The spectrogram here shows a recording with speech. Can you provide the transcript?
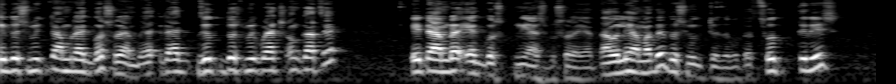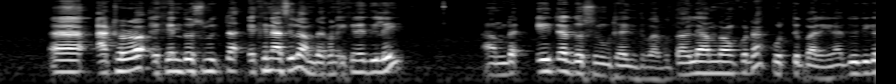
এই দশমিকটা আমরা এক গজ সরে আনব। এটা এক যেহেতু দশমিক পর এক সংখ্যা আছে, এটা আমরা এক গোষ নিয়ে আসব সরাইয়া। তাহলে আমাদের দশমিকটা দেবো তো ছত্রিশ আঠেরো, এখানে দশমিকটা, এখানে আসিল, আমরা এখন এখানে দিলেই আমরা এইটার দশমিক উঠাই দিতে পারব। তাহলে আমরা অঙ্কটা করতে পারি না। দুই দিকে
